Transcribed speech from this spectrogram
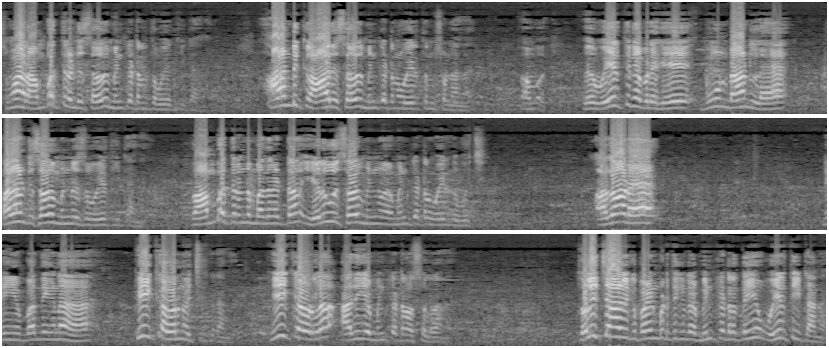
சுமார் 52% ரெண்டு சதவீதம் மின் கட்டணத்தை உயர்த்திட்டாங்க. ஆண்டுக்கு ஆறு சதவீதம் மின் கட்டணம் உயர்த்துன்னு சொன்னாங்க. உயர்த்தின பிறகு மூன்றாண்டுல பதினெட்டு சதவீதம் மின் உயர்த்திட்டாங்க. இப்போ ஐம்பத்தி ரெண்டு பதினெட்டும் எழுபது சதவீதம் மின் மின் கட்டணம் உயர்ந்து போச்சு. அதோட நீங்கள் பார்த்தீங்கன்னா பீக் ஹவர்னு வச்சிருக்கிறாங்க. பீக் கவரில் அதிக மின் கட்டணம் சொல்கிறாங்க தொழிற்சாலைக்கு பயன்படுத்துகின்ற மின் கட்டணத்தையும் உயர்த்திட்டாங்க.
